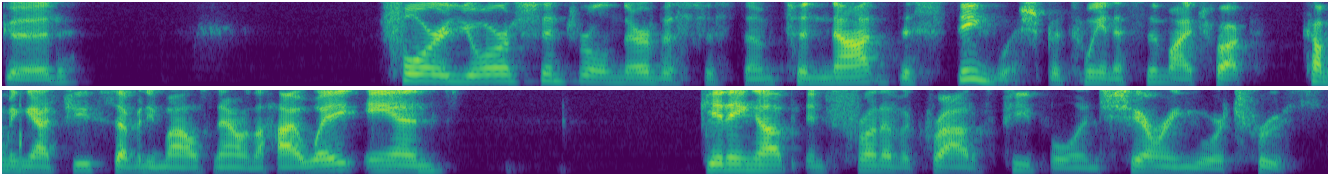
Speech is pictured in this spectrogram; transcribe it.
good for your central nervous system to not distinguish between a semi truck coming at you 70 miles an hour on the highway and getting up in front of a crowd of people and sharing your truth.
